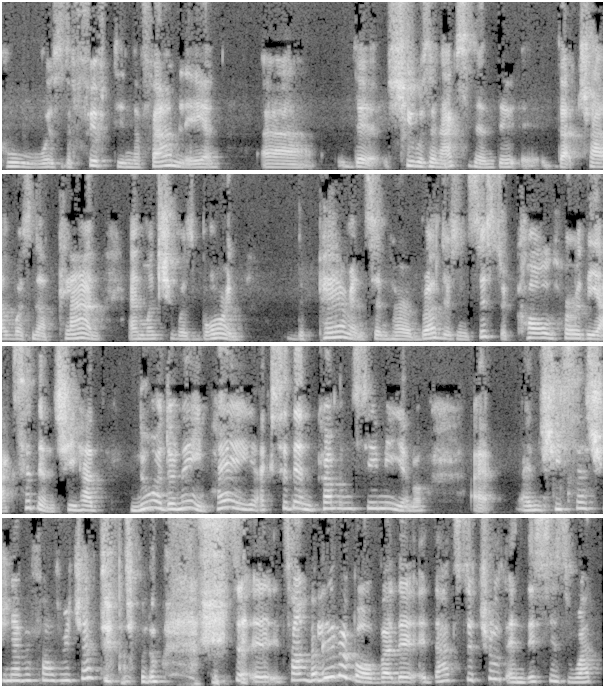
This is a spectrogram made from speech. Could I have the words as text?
who was the fifth in the family and, uh, the, she was an accident. The, that child was not planned. And when she was born, the parents and her brothers and sister called her the accident. She had no other name. Hey, accident, come and see me, you know. And she says she never felt rejected. You know, it's, uh, it's unbelievable, but it, that's the truth. And this is what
